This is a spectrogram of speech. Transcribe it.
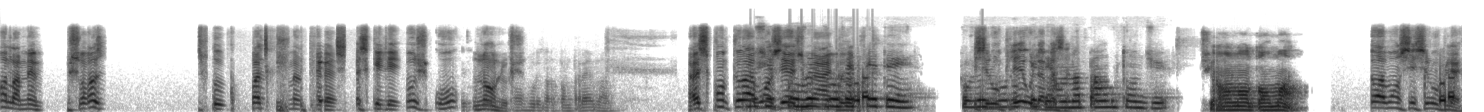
la même chose. Parce que je m'intéresse, est-ce qu'il est rouge ou non rouge? Est-ce qu'on peut avancer Monsieur, Ajma pouvez-vous répéter? S'il vous plaît, ou la On n'a pas entendu. Si on entend mal. On peut avancer, s'il vous plaît.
